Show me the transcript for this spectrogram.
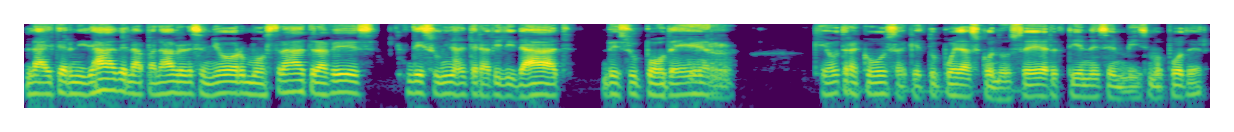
la eternidad de la palabra del Señor mostrada a través de su inalterabilidad, de su poder? ¿Qué otra cosa que tú puedas conocer tiene ese mismo poder?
